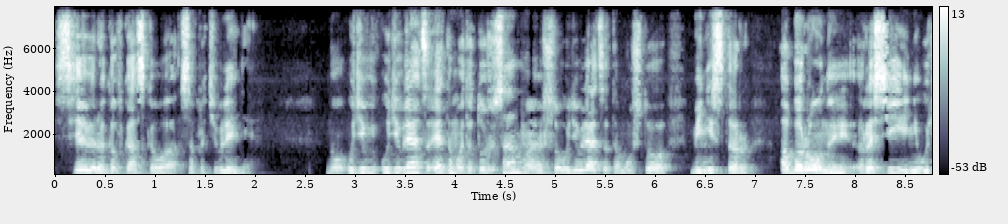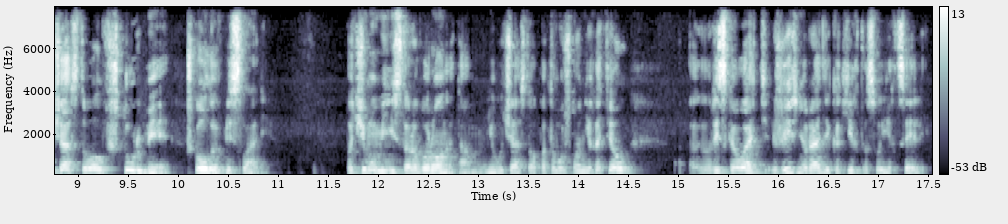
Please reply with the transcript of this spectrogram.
северо-кавказского сопротивления. Но удив, удивляться этому, это то же самое, что удивляться тому, что министр обороны России не участвовал в штурме школы в Беслане. Почему министр обороны там не участвовал? Потому что он не хотел э, рисковать жизнью ради каких-то своих целей.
